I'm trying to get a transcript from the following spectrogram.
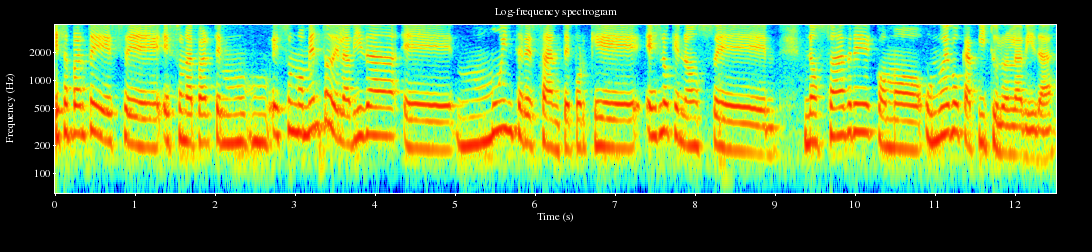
esa parte es, eh, es una parte, es un momento de la vida eh, muy interesante porque es lo que nos, eh, nos abre como un nuevo capítulo en la vida.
